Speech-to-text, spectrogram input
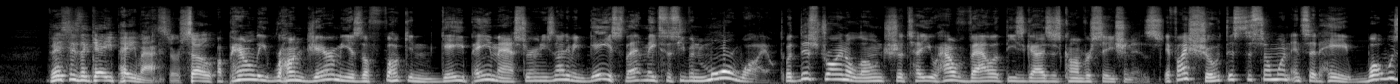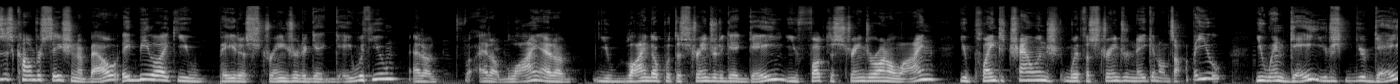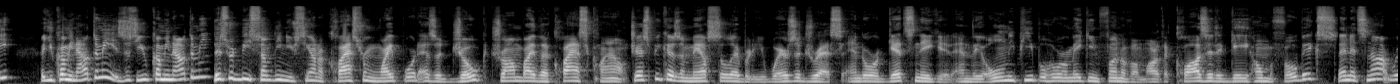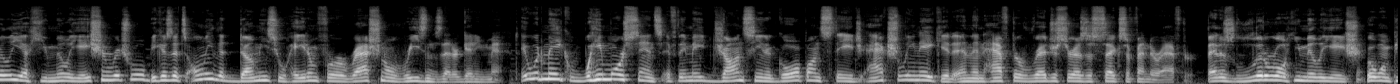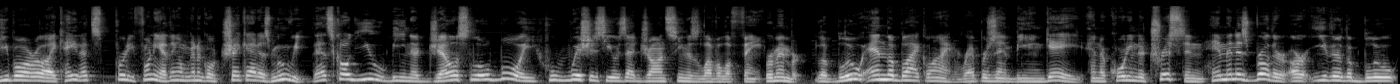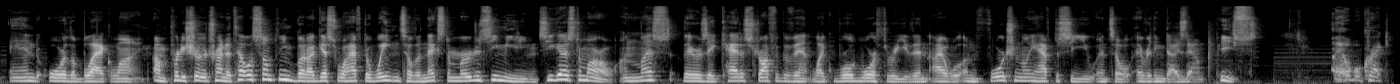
This is a gay paymaster. So apparently Ron Jeremy is the fucking gay paymaster and he's not even gay, so that makes this even more wild. But this drawing alone should tell you how valid these guys' conversation is. If I showed this to someone and said, hey, what was this conversation about? They'd be like, you paid a stranger to get gay with you at a at a line at a you lined up with a stranger to get gay you fucked a stranger on a line you planked a challenge with a stranger naked on top of you you went gay you just you're gay are you coming out to me? Is this you coming out to me? This would be something you see on a classroom whiteboard as a joke drawn by the class clown. Just because a male celebrity wears a dress and or gets naked and the only people who are making fun of him are the closeted gay homophobics, then it's not really a humiliation ritual because it's only the dummies who hate him for irrational reasons that are getting mad. It would make way more sense if they made John Cena go up on stage actually naked and then have to register as a sex offender after. That is literal humiliation. But when people are like, hey, that's pretty funny, I think I'm gonna go check out his movie. That's called you being a jealous little boy who wishes he was at John Cena's level of fame. Remember, the blue and the black line represent being gay, and according to Tristan, him and his brother are either the blue and or the black line. I'm pretty sure they're trying to tell us something, but I guess we'll have to wait until the next emergency meeting. See you guys tomorrow. Unless there is a catastrophic event like World War III, then I will unfortunately have to see you until everything dies down. Peace. My elbow cracked.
